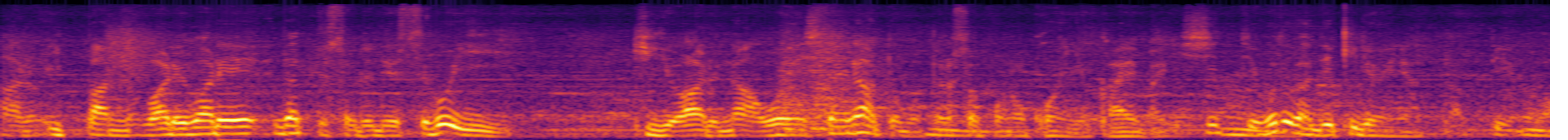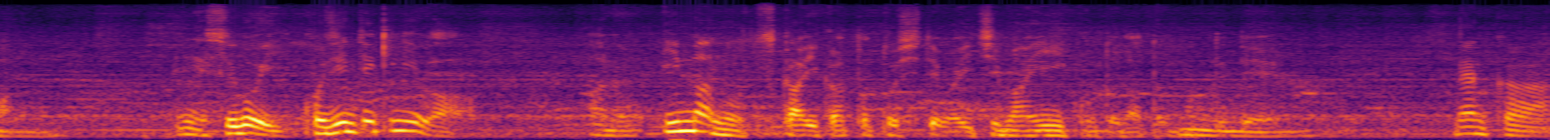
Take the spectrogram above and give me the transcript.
あの一般の我々だってそれですごいいい企業あるな応援したいなと思ったらそこのコインを買えばいいしっていうことができるようになったっていうのは、ね、すごい個人的にはあの今の使い方としては一番いいことだと思ってて。なんか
